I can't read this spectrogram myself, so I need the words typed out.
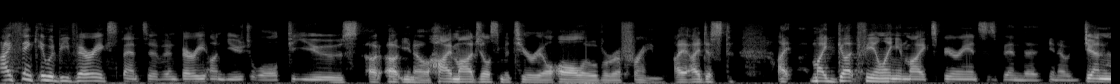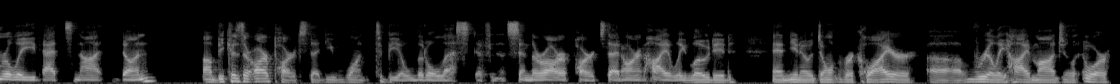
I think it would be very expensive and very unusual to use a, a you know high modulus material all over a frame. I, I just, I my gut feeling and my experience has been that you know generally that's not done. Um, because there are parts that you want to be a little less stiffness, and there are parts that aren't highly loaded and you know don't require uh, really high modulus or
